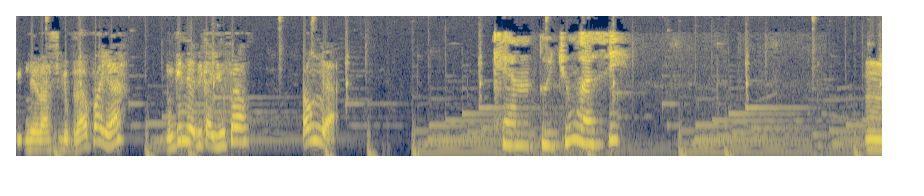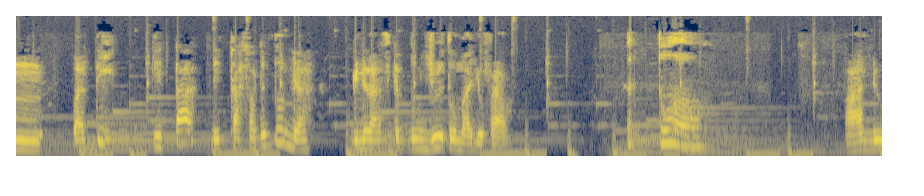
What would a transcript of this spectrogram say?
Generasi keberapa ya? Mungkin dari Kak Yuvel. Tahu nggak? Ken 7 nggak sih? Hmm, berarti kita di kasat itu udah generasi ketujuh itu Mbak Yuvel. Betul. Aduh,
